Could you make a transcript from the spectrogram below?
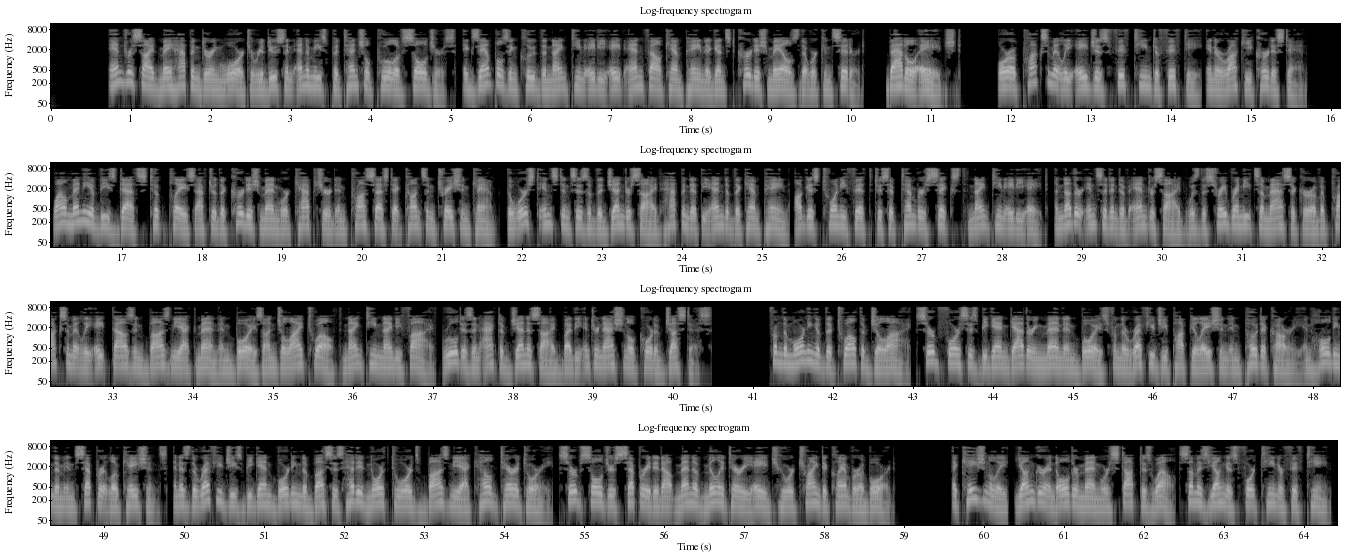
Androcide may happen during war to reduce an enemy's potential pool of soldiers. Examples include the 1988 Anfal campaign against Kurdish males that were considered battle-aged or approximately ages 15 to 50 in Iraqi Kurdistan. While many of these deaths took place after the Kurdish men were captured and processed at concentration camp, the worst instances of the gendercide happened at the end of the campaign August 25 to September 6, 1988. Another incident of androcide was the Srebrenica massacre of approximately 8,000 Bosniak men and boys on July 12, 1995, ruled as an act of genocide by the International Court of Justice. From the morning of 12 July, Serb forces began gathering men and boys from the refugee population in Potokari and holding them in separate locations, and as the refugees began boarding the buses headed north towards Bosniak-held territory, Serb soldiers separated out men of military age who were trying to clamber aboard. Occasionally, younger and older men were stopped as well some as young as 14 or 15.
